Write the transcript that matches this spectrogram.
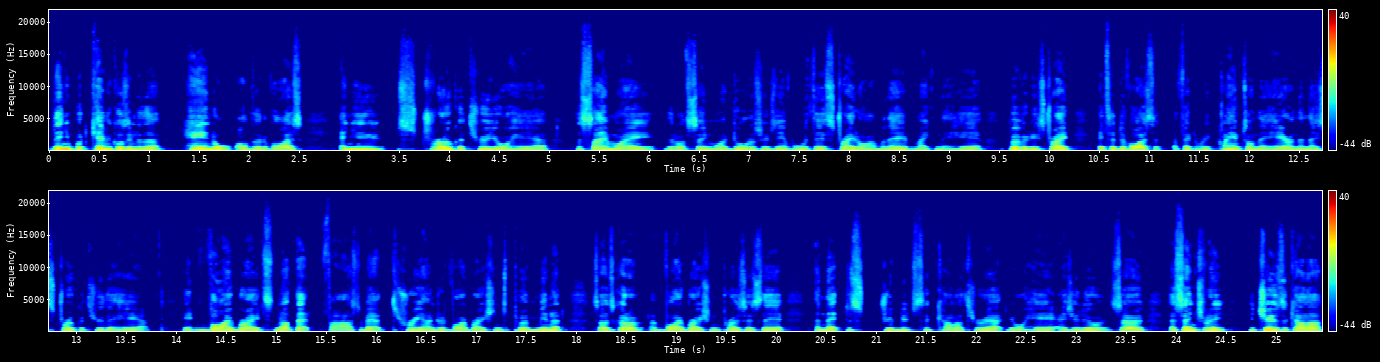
Then you put chemicals into the handle of the device and you stroke it through your hair the same way that I've seen my daughters, for example, with their straight iron. When they're making their hair perfectly straight, it's a device that effectively clamps on their hair and then they stroke it through their hair. It vibrates, not that fast, about 300 vibrations per minute. So it's got a, a vibration process there and that distributes the colour throughout your hair as you do it. So essentially, you choose the colour,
